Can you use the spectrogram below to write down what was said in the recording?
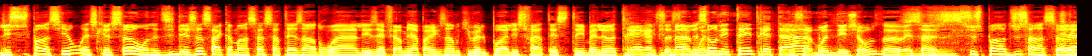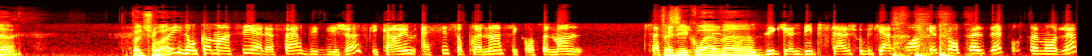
les suspensions, est-ce que ça, on a dit déjà, ça a commencé à certains endroits, les infirmières, par exemple, qui veulent pas aller se faire tester, ben là, très rapidement, ça, là, ça, on est intraitable. Ça moindre des choses, là. ça, suspendu sans ça. Pas le choix. ils ont commencé à le faire déjà, ce qui est quand même assez surprenant, c'est qu'on se demande ça fait quoi avant? On nous dit qu'il y a le dépistage obligatoire. Qu'est-ce qu'on faisait pour ce monde-là?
